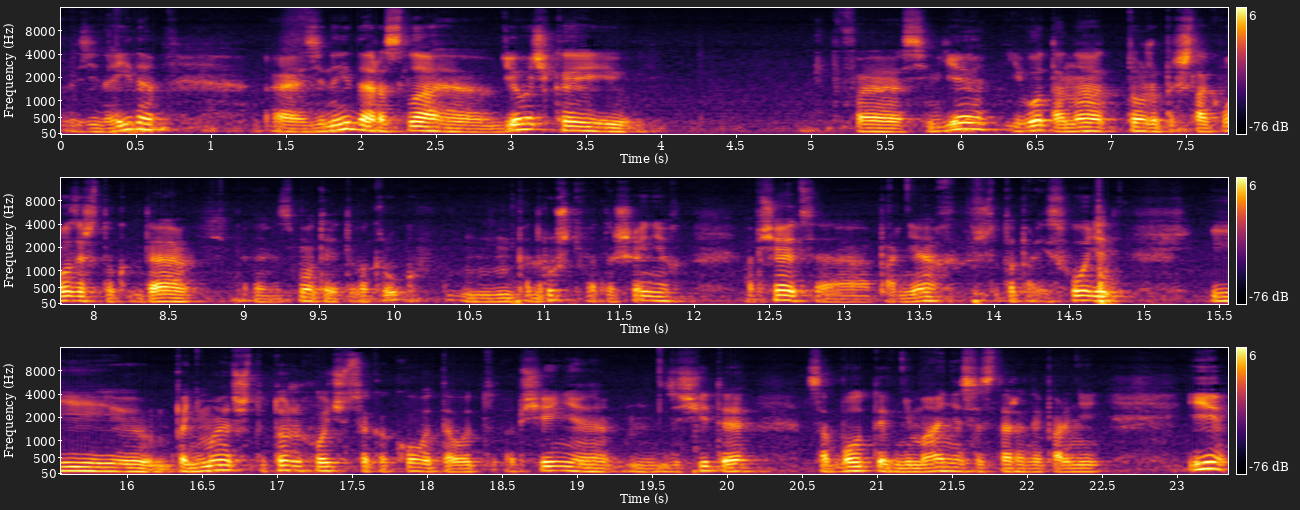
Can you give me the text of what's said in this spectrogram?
Зинаида. Э, Зинаида росла э, девочкой в семье, и вот она тоже пришла к возрасту, когда смотрит вокруг, подружки в отношениях, общаются о парнях, что-то происходит, и понимает, что тоже хочется какого-то вот общения, защиты, заботы, внимания со стороны парней. И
